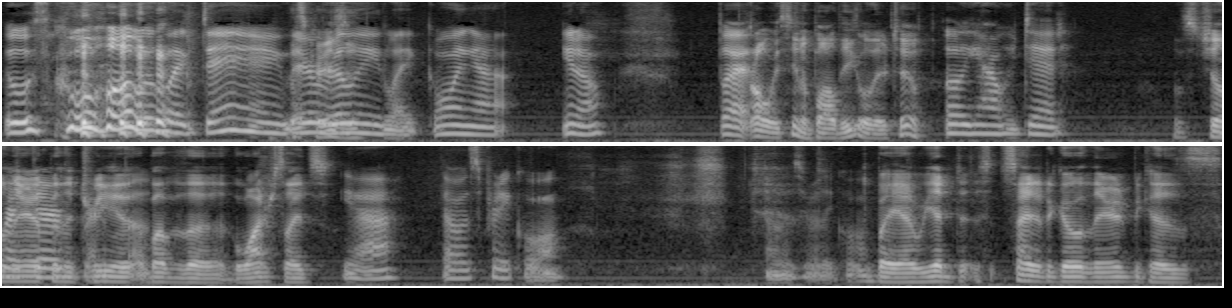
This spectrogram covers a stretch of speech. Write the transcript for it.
it was cool i was like dang they're crazy. really like going at you know but Oh, we seen a bald eagle there too. oh yeah we did It was chilling Right there, up in the right tree above. above the, the water slides. yeah that was pretty cool that was really cool But yeah, we had decided to go there because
